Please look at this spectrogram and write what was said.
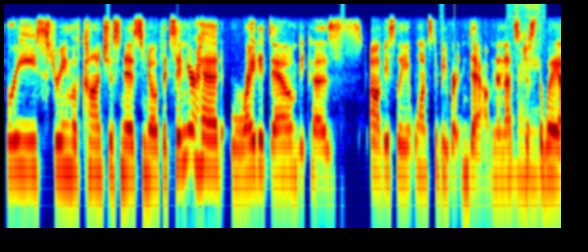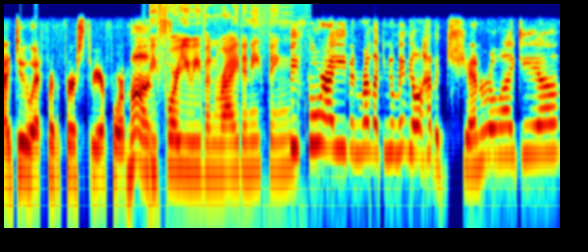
free stream of consciousness. You know, if it's in your head, write it down because obviously it wants to be written down and that's right. just the way i do it for the first three or four months before you even write anything before i even write like you know maybe i'll have a general idea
